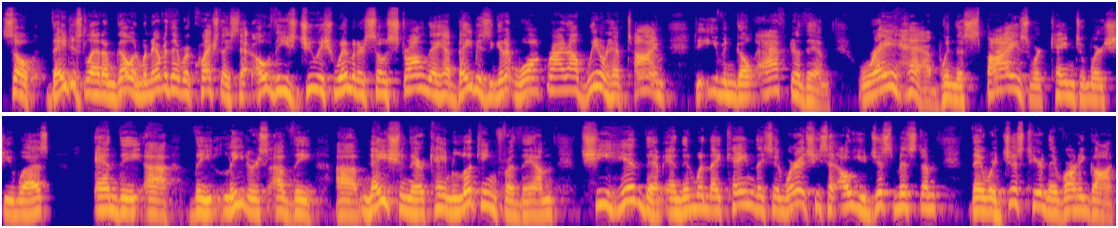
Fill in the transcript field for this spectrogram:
So they just let them go. And whenever they were questioned, they said, Oh, these Jewish women are so strong. They have babies and get up and walk right off. We don't have time to even go after them. Rahab, when the spies were came to where she was, and the uh, the leaders of the uh, nation there came looking for them. She hid them, and then when they came, they said, "Where is?" She said, "Oh, you just missed them. They were just here. They've already gone."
